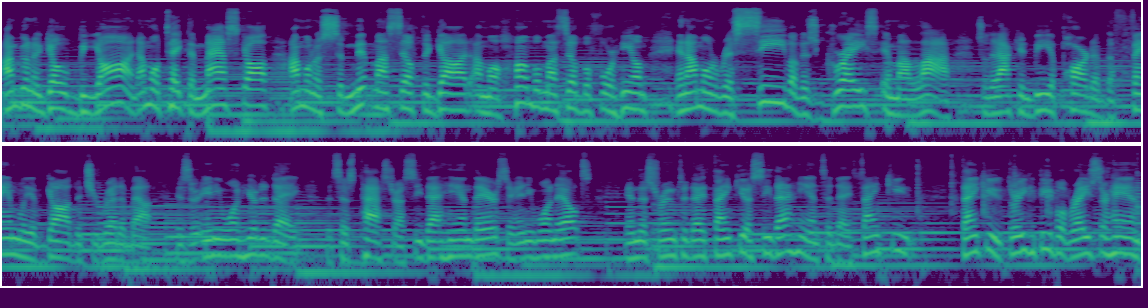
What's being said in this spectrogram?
I'm going to go beyond. I'm going to take the mask off. I'm going to submit myself to God. I'm going to humble myself before Him. And I'm going to receive of His grace in my life so that I can be a part of the family of God that you read about. Is there anyone here today that says, Pastor, I see that hand there? Is there anyone else in this room today? Thank you. I see that hand today. Thank you. Thank you. Three people have raised their hand.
